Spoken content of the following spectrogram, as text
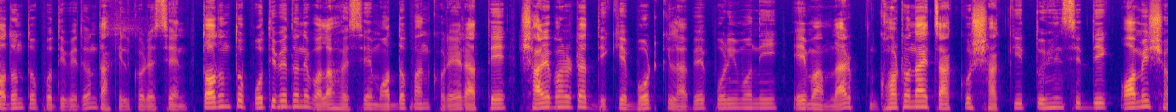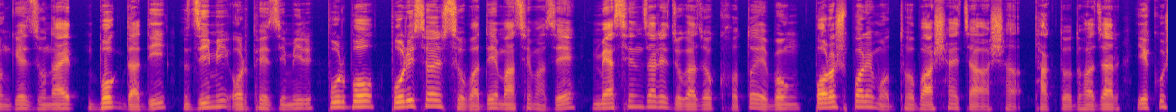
তদন্ত প্রতিবেদন দাখিল করেছেন। তদন্ত প্রতিবেদনে বলা হয়েছে, মদ্যপান করে রাতে সাড়ে বারোটার দিকে বোট ক্লাবে পরিমণি এ মামলার ঘটনায় চাক্ষুষ সাক্ষী তুহিন সিদ্দিক, অমির সঙ্গে জুনায়েদ বোগদাদি, জিমি ওরফে জিমির পূর্ব পরিচয়ের সুবাদে মাঝে মাঝে মেসেঞ্জারে যোগাযোগ হতো এবং পরস্পরের মধ্যে বাসায় চা আসা থাকত। দু হাজার একুশ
